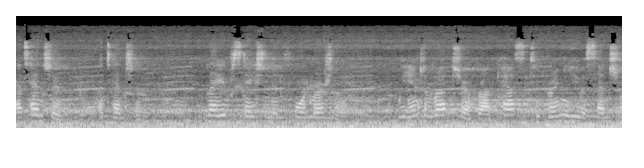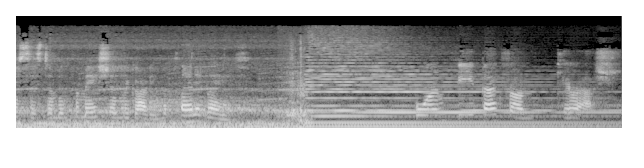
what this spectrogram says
Attention, attention. Lave station infomercial. We interrupt your broadcast to bring you essential system information regarding the planet Lave. Form feedback from Karash.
